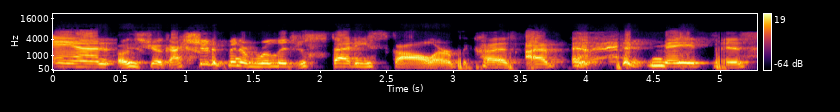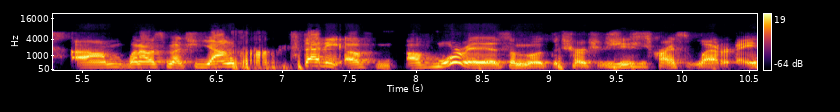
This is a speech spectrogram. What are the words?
And I was joking, I should have been a religious studies scholar because I made this um, when I was much younger study of, of Mormonism, of the Church of Jesus Christ of Latter day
